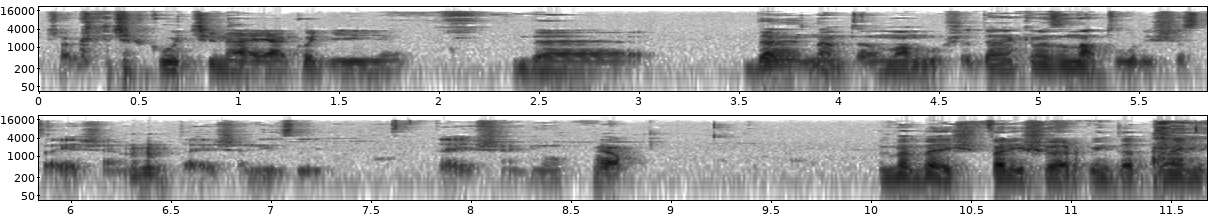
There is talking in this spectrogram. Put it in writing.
csak, csak úgy csinálják, hogy ilyen. De, de nem tudom, mangósat. De nekem ez a natúr is, ez teljesen, uh-huh. teljesen ízlik. Teljesen jó. Jó. Be, be is, fel is örpintettem egy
